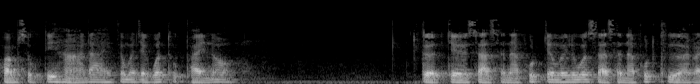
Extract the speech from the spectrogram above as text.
ความสุขที่หาได้ก็มาจากวัตถุภายนอก เกิดเจอศาสนาพุทธจะไม่รู้ว่าศาสนาพุทธคืออะไร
